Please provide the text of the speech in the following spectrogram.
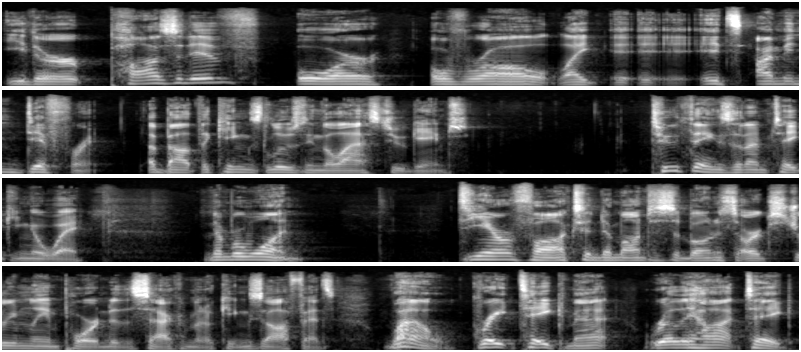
either positive or overall like it's I'm indifferent about the Kings losing the last two games. Two things that I'm taking away. Number one, De'Aaron Fox and Domantas Sabonis are extremely important to the Sacramento Kings offense. Wow, great take, Matt. Really hot take.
